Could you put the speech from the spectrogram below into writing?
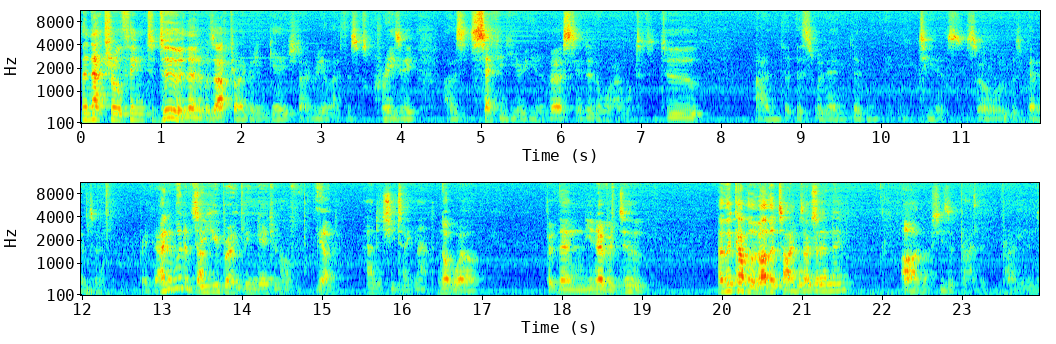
the natural thing to do. And then it was after I got engaged, I realized this was crazy. I was in second year at university. I didn't know what I wanted to do, and that this would end in, in tears. So it was better to break it. And it would have So done. you broke the engagement off. yeah, How did she take that? not well. But then you never do. And a couple of other times What I was got. her name? Oh no, she's a private private individual.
